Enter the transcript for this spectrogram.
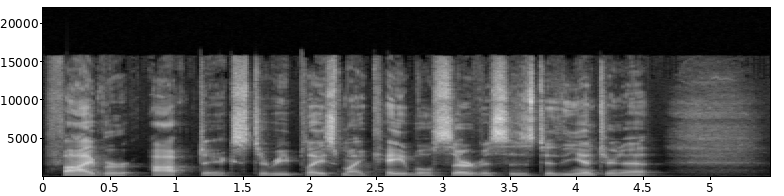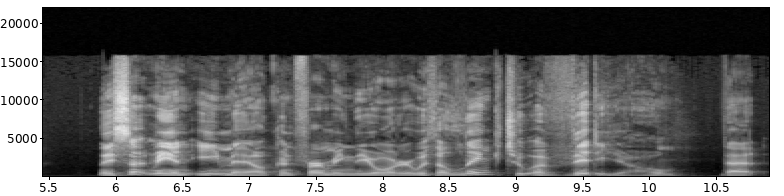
fiber optics, to replace my cable services to the internet. They sent me an email confirming the order with a link to a video that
